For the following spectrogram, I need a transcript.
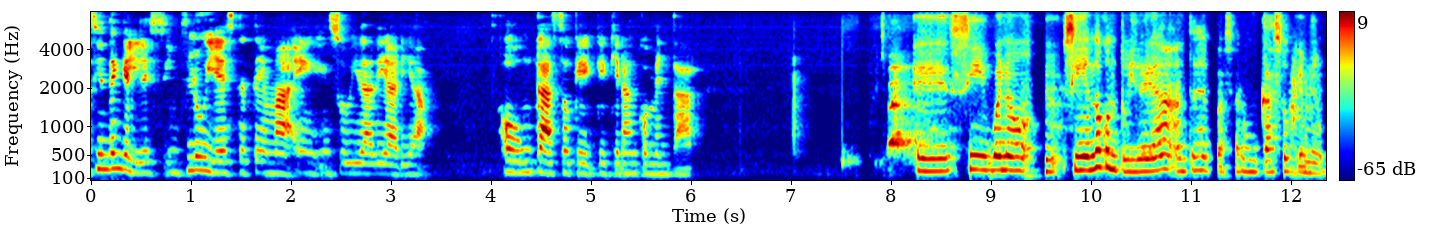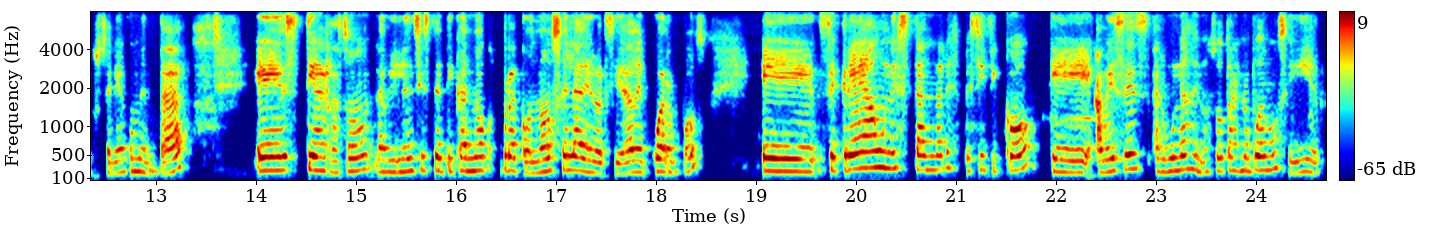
sienten que les influye este tema en, su vida diaria? O un caso que quieran comentar. Eh, sí, bueno, siguiendo con tu idea, antes de pasar un caso que me gustaría comentar, es, tienes razón, la violencia estética no reconoce la diversidad de cuerpos. Eh, se crea un estándar específico que a veces algunas de nosotras no podemos seguir.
